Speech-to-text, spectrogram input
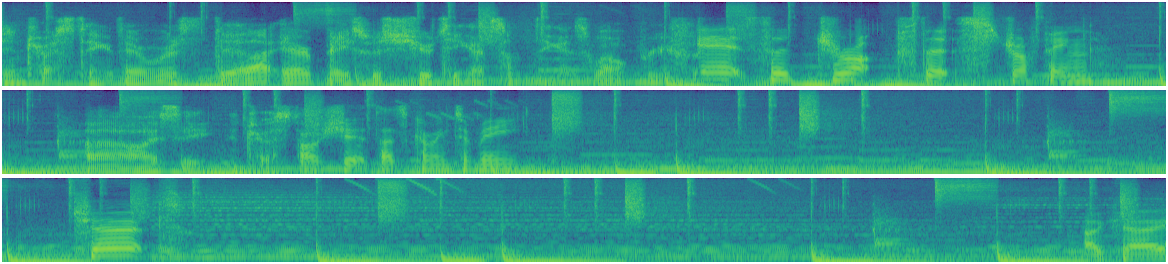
interesting. There was the that airbase was shooting at something as well briefly. It's the drop that's dropping. Oh, I see. Interesting. Oh shit, that's coming to me. Shit! Okay,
